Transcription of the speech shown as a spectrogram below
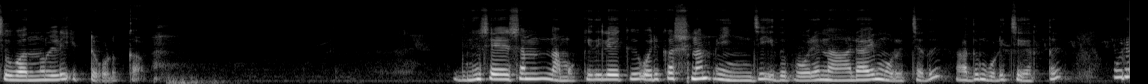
ചുവന്നുള്ളി ഇട്ട് കൊടുക്കാം. ഇതിന് ശേഷം നമുക്കിതിലേക്ക് ഒരു കഷ്ണം ഇഞ്ചി ഇതുപോലെ നാലായി മുറിച്ചത് അതും കൂടി ചേർത്ത് ഒരു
